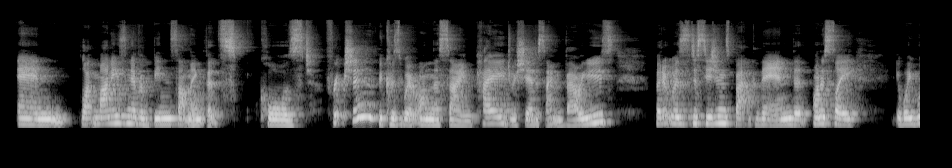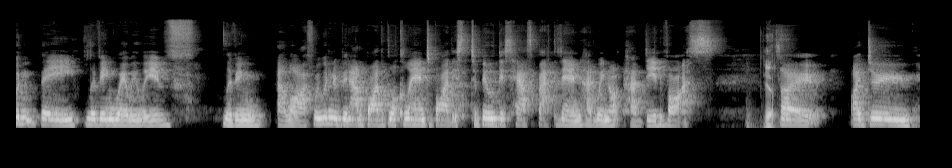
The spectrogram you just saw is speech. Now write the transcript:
and like money's never been something that's caused friction because we're on the same page, we share the same values. But it was decisions back then that honestly, we wouldn't be living where we live, living our life. We wouldn't have been able to buy the block of land to buy this, to build this house back then had we not had the advice. Yep. So I do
